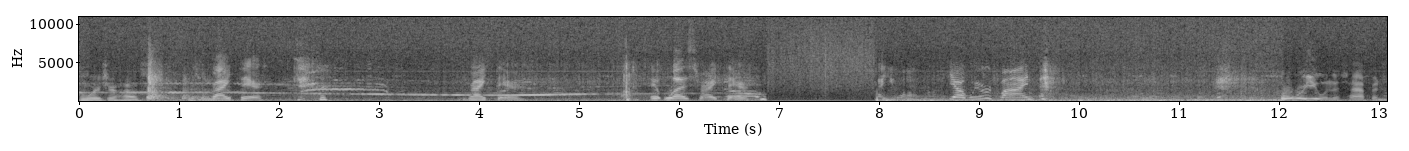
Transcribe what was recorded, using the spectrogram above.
Where's your house? Right there. right there. It was right there. Are you all right? Yeah, we were fine. Where were you when this happened?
